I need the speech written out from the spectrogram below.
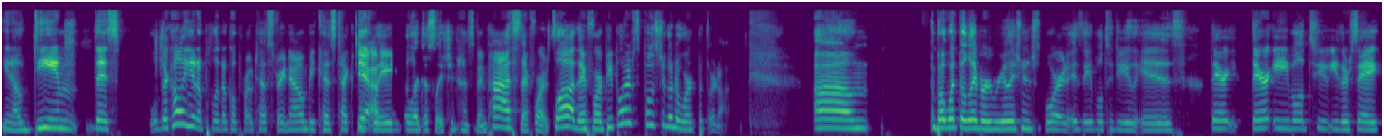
you know, deem this well, they're calling it a political protest right now because technically the legislation has been passed, therefore it's law, therefore people are supposed to go to work, but they're not. Um, but what the labor relations board is able to do is they're they're able to either say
